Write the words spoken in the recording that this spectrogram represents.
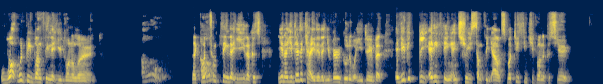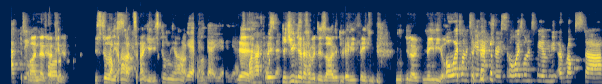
what would be one thing that you'd want to learn? Oh, Like what's Oh. something that you, you know, because you know you're dedicated and you're very good at what you do. But if you could be anything and choose something else, what do you think you'd want to pursue to acting. find that happiness? You're still in the rock star. arts, aren't you? You're still in the arts. Yeah, huh? yeah, yeah, yeah. Yeah. So hundred percent. Did you never have a desire to do anything, you know, menial? Always wanted to be an actress. Always wanted to be a, a rock star,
